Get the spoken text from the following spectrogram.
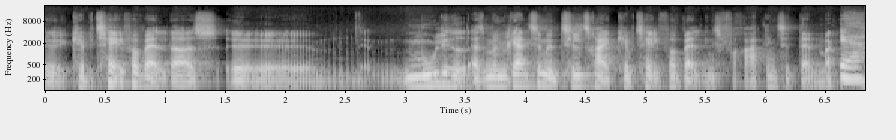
øh, kapitalforvalteres øh, mulighed. Altså man vil gerne simpelthen tiltrække kapitalforvaltningsforretning til Danmark. Ja.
